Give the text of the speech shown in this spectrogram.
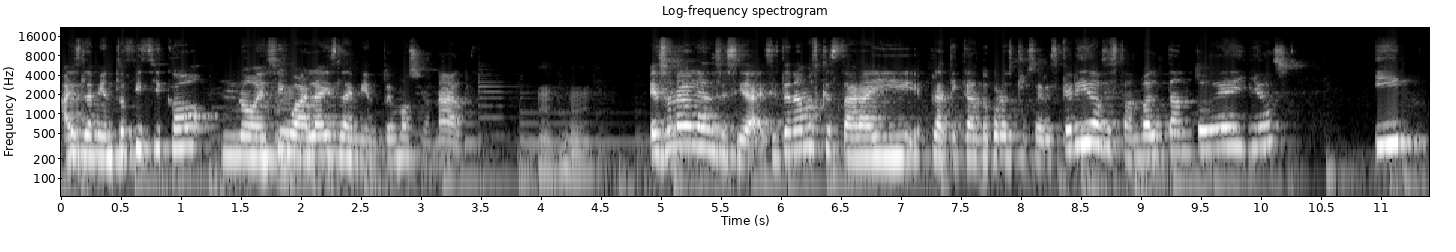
aislamiento físico no es igual a aislamiento emocional. Es una de las necesidades y tenemos que estar ahí platicando con nuestros seres queridos, estando al tanto de ellos y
